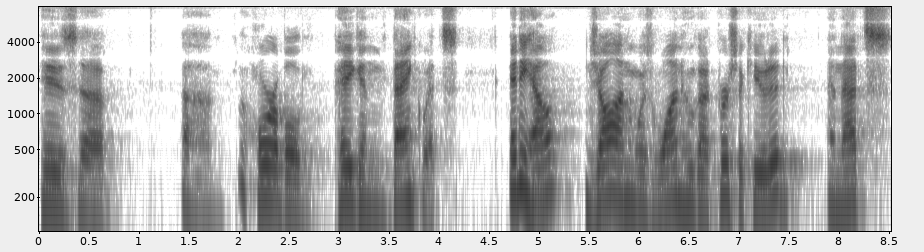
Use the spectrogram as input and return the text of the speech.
his uh, uh, horrible pagan banquets. Anyhow, John was one who got persecuted, and that's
